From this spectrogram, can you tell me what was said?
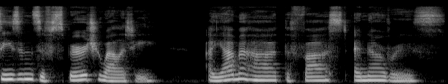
Seasons of Spirituality, Ayyam-i-Ha, the Fast, and Naw-Ruz.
